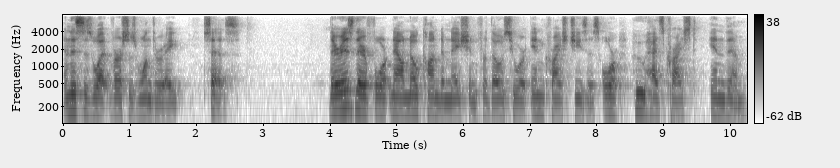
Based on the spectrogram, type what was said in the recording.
And this is what verses 1 through 8 says. There is therefore now no condemnation for those who are in Christ Jesus or who has Christ in them.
